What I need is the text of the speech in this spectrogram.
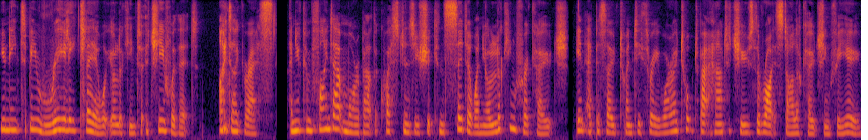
you need to be really clear what you're looking to achieve with it. I digress, and you can find out more about the questions you should consider when you're looking for a coach in episode 23, where I talked about how to choose the right style of coaching for you.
